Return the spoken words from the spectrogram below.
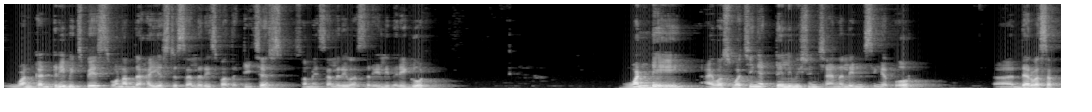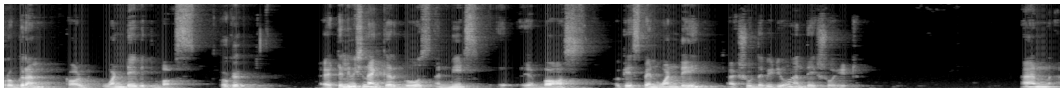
one country which pays one of the highest salaries for the teachers. So my salary was really very good. One day I was watching a television channel in Singapore. Uh, there was a program called One Day with Boss. Okay. A television anchor goes and meets a, a boss. Okay, spend one day, uh, shoot the video, and they show it. And uh,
